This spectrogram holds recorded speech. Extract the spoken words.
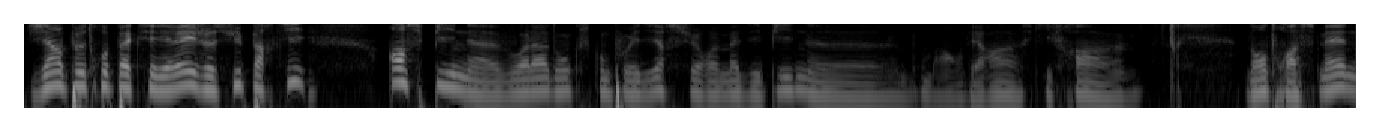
J'ai un peu trop accéléré et je suis parti en spin. Voilà donc ce qu'on pouvait dire sur Mazepin. Euh, bon, bah, on verra ce qu'il fera dans trois semaines,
